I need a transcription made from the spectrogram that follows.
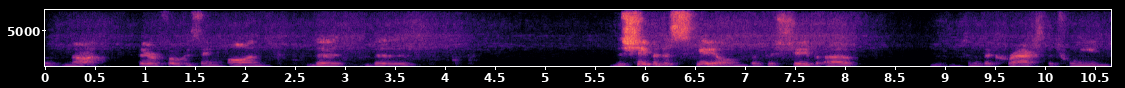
So not they're focusing on the the the shape of the scale, but the shape of some of the cracks between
